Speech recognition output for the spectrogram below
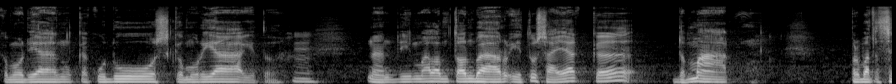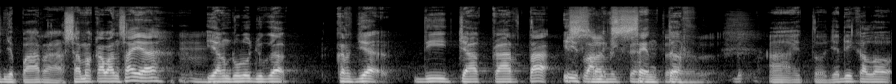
Kemudian ke Kudus, ke Muria gitu. Hmm. Nah di malam tahun baru itu saya ke Demak, perbatasan Jepara, sama kawan saya yang dulu juga kerja di Jakarta Islamic, Islamic Center. Center. Nah itu, jadi kalau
